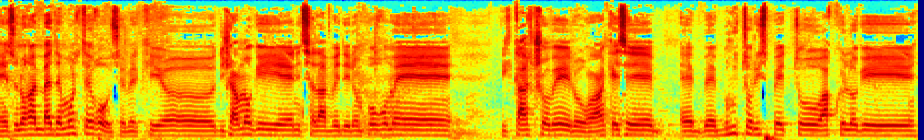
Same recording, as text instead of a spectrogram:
Eh, sono cambiate molte cose perché uh, diciamo che è iniziato a vedere un po' come il calcio vero, anche se è, è brutto rispetto a quello che,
